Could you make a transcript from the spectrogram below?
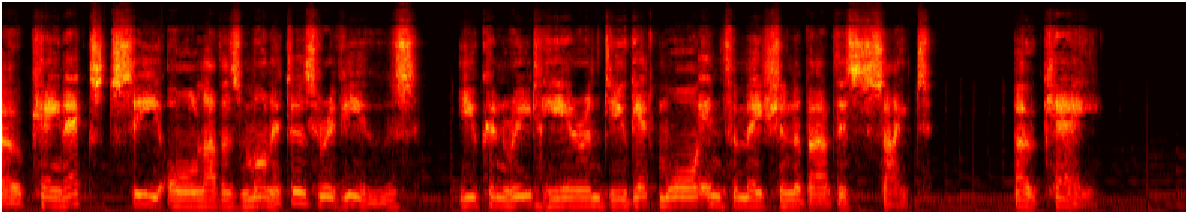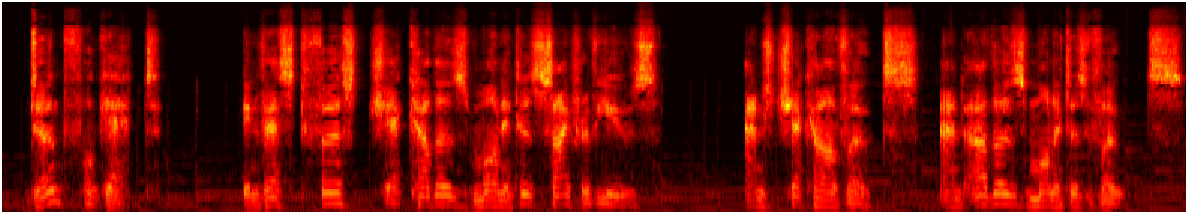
Okay next see all others monitors reviews, you can read here and you get more information about this site. Okay. Don't forget. Invest first check others monitors site reviews. And check our votes, and others monitors votes.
